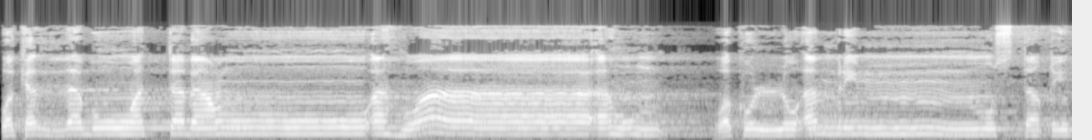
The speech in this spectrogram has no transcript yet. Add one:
وكذبوا واتبعوا أهواءهم وكل أمر مستقر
